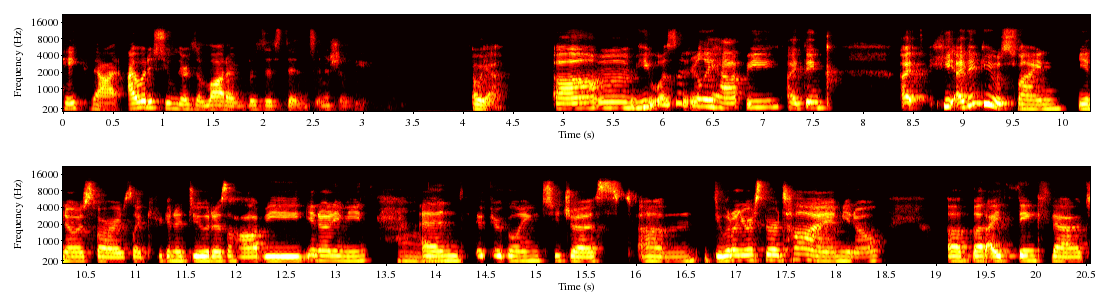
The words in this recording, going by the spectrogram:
take that? I would assume there's a lot of resistance initially. Oh yeah. Um, he wasn't really happy. I think I he I think he was fine, you know, as far as like if you're gonna do it as a hobby, you know what I mean? Mm. And if you're going to just um do it on your spare time, you know. Uh, but I think that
